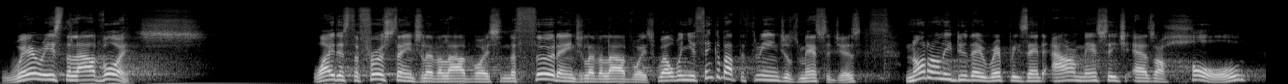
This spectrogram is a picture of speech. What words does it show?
Where is the loud voice? Why does the first angel have a loud voice and the third angel have a loud voice? Well, when you think about the three angels' messages, not only do they represent our message as a whole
